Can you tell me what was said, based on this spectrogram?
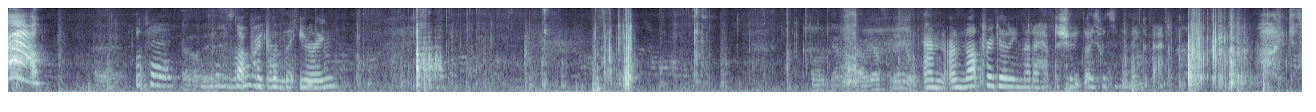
Ow! Okay. Got pricked with the earring. And I'm not forgetting that I have to show you guys what's in my makeup bag. Just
